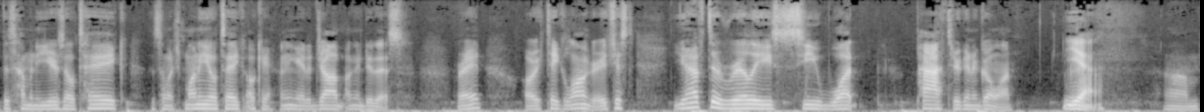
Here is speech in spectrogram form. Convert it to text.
this is how many years it'll take. This is how much money it'll take. Okay, I'm gonna get a job. I'm gonna do this, right? Or it take longer. It's just you have to really see what path you're gonna go on. yeah. Um,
